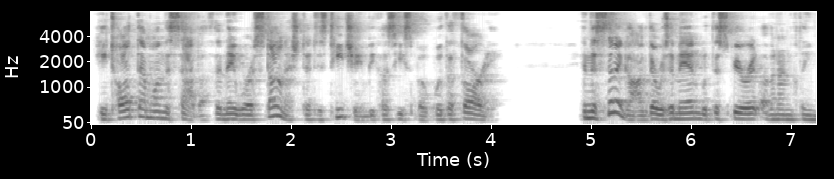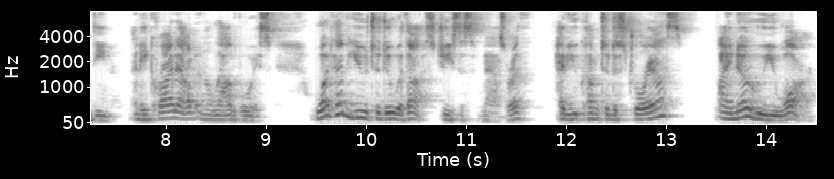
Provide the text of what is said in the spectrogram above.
He taught them on the Sabbath, and they were astonished at his teaching because he spoke with authority. In the synagogue there was a man with the spirit of an unclean demon, and he cried out in a loud voice, What have you to do with us, Jesus of Nazareth? Have you come to destroy us? I know who you are,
